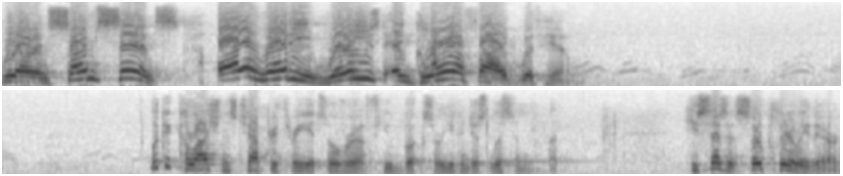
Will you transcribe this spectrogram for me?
we are in some sense already raised and glorified with Him. Look at Colossians chapter 3. It's over a few books, or you can just listen. He says it so clearly there.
